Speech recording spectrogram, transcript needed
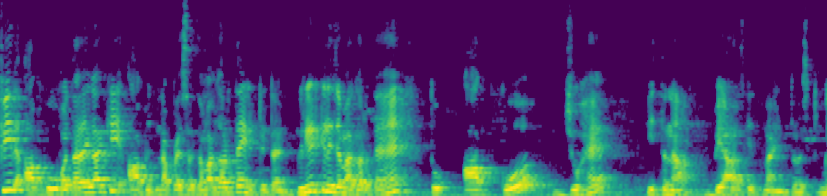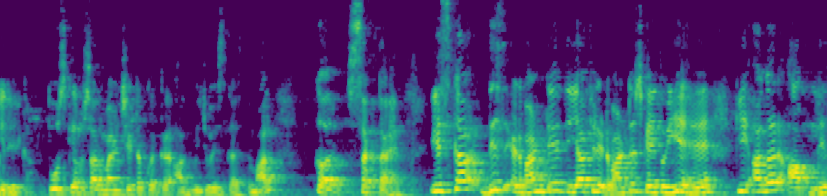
फिर आपको बताएगा कि आप इतना पैसा जमा करते हैं, इतने टाइम पीरियड के लिए जमा करते हैं तो आपको जो है इतना ब्याज, इतना इंटरेस्ट मिलेगा। तो उसके अनुसार माइंड सेटअप करके आदमी जो है इसका इस्तेमाल कर सकता है। इसका डिसएडवांटेज या फिर एडवांटेज कहें तो ये है कि अगर आपने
